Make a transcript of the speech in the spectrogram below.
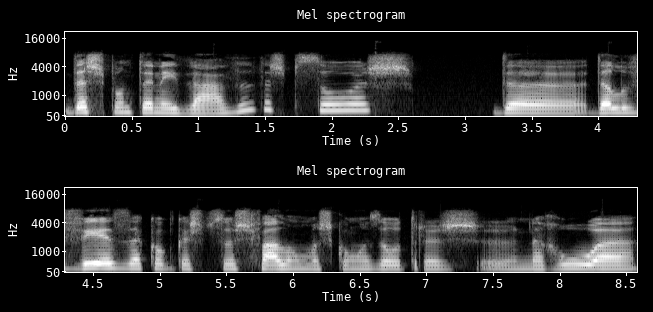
da espontaneidade das pessoas, da, da leveza com que as pessoas falam umas com as outras uh, na rua,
